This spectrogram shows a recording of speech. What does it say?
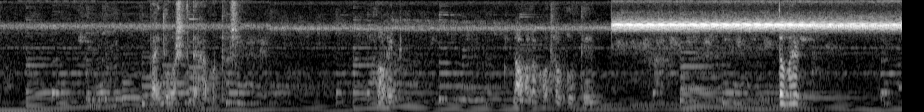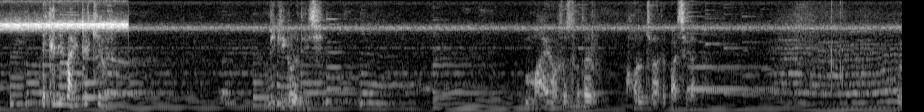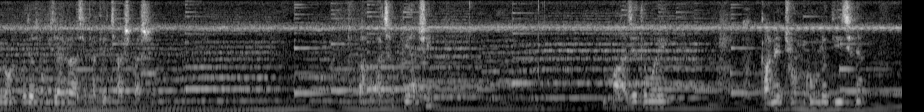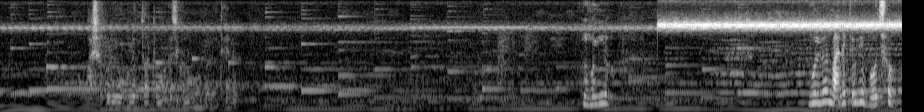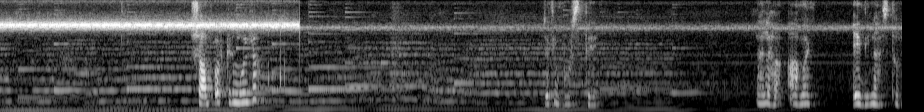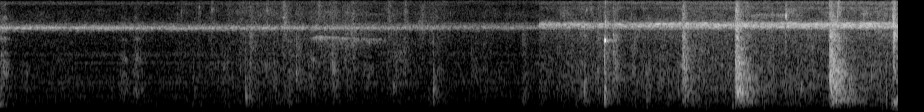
তাই তোমার সাথে দেখা করতে আসলাম। আর অনেক নাবালা কথা বলতে তোমার এখানের বাড়িটার কি হলো? দিয়েছি। মায়ের অসুস্থতার খরচ চালাতে পারছিলাম না। ওই অল্প যা জমি জায়গা আছে তাতে চাষবাস। আচ্ছা প্রিয়াংশী, মা যে তোমায় কানের ঝুমকোগুলো দিয়েছিলেন, আশা করি ওগুলো তো আর তোমার কাছে কোনো মূল্য নেই, তাই না? মূল্য। মূল্যর মানে তুমি বোঝো। সম্পর্কের মূল্য। যদি বুঝতে, তাহলে আমার এদিন দিন আসতো না।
